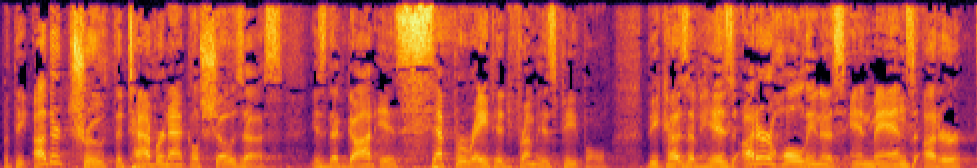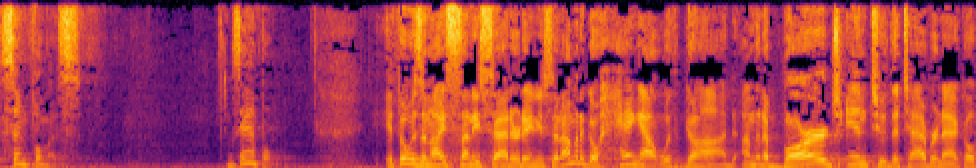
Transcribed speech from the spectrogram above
But the other truth the tabernacle shows us is that God is separated from his people because of his utter holiness and man's utter sinfulness. Example. If it was a nice sunny Saturday and you said, I'm going to go hang out with God, I'm going to barge into the tabernacle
